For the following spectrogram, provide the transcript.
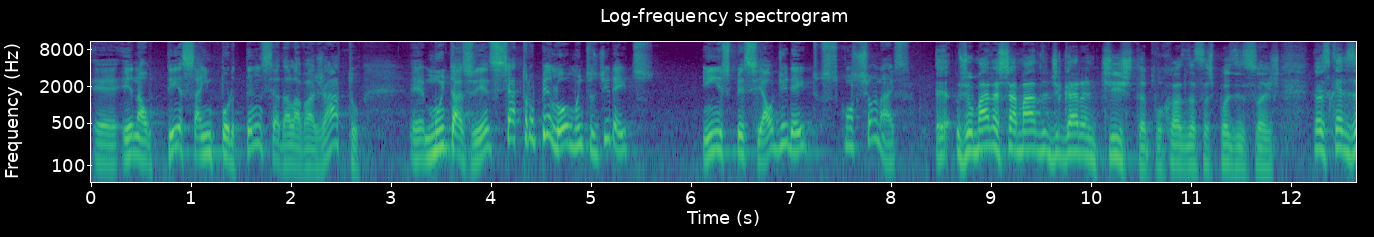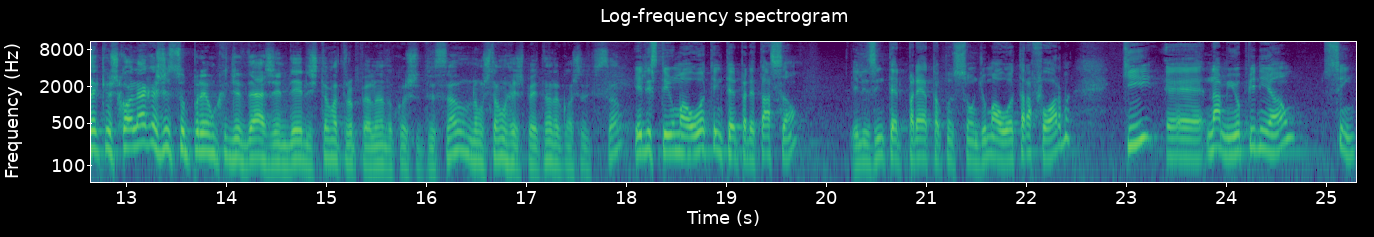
é, enalteça a importância da Lava Jato, é, muitas vezes se atropelou muitos direitos, em especial direitos constitucionais. É, Gilmar é chamado de garantista por causa dessas posições. Então, isso quer dizer que os colegas de Supremo que divergem dele estão atropelando a Constituição, não estão respeitando a Constituição? Eles têm uma outra interpretação, eles interpretam a Constituição de uma outra forma, que, é, na minha opinião, sim.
